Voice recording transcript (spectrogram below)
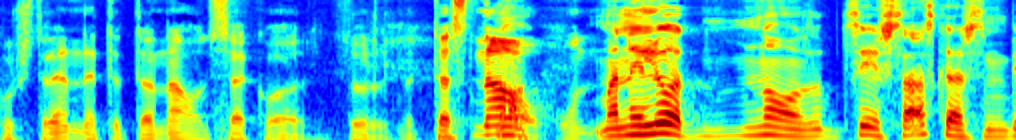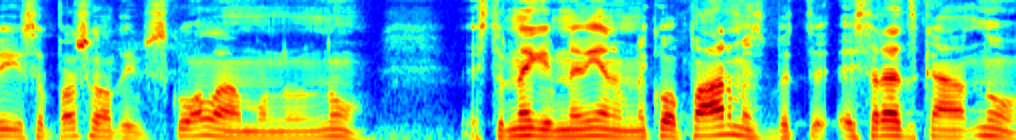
kurš trenē, tad tā nauda seko tur. Bet tas nav. Nu, Un, man ir ļoti nu, cieši saskarsme bijusi ar pašvaldības skolām. Un, nu, es tur negribu nevienam neko pārmest, bet es redzu, ka. Nu,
